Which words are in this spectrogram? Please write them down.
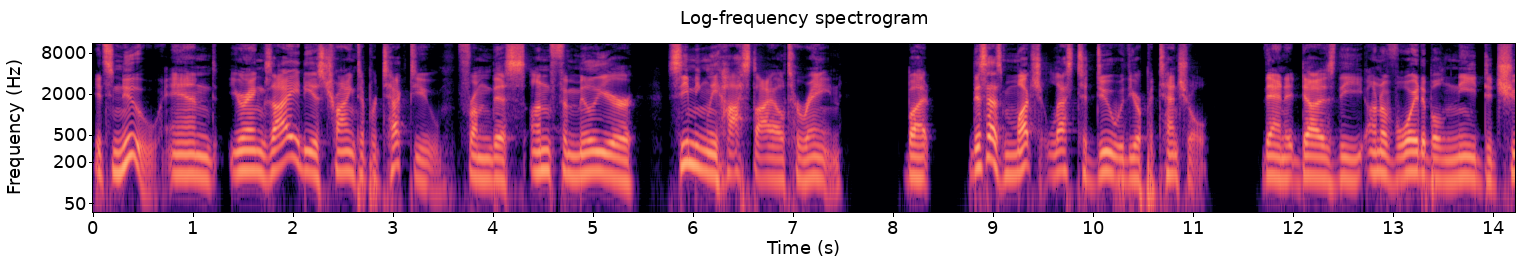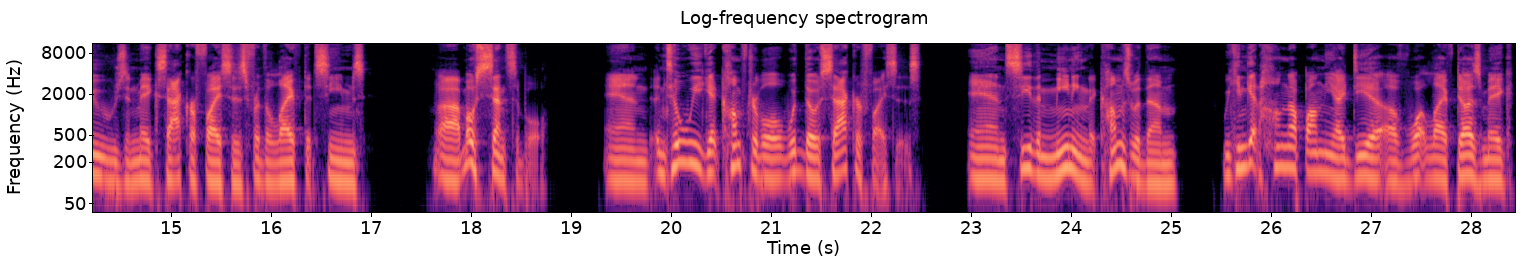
It's new, and your anxiety is trying to protect you from this unfamiliar seemingly hostile terrain. But this has much less to do with your potential than it does the unavoidable need to choose and make sacrifices for the life that seems uh, most sensible. And until we get comfortable with those sacrifices and see the meaning that comes with them, we can get hung up on the idea of what life does make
